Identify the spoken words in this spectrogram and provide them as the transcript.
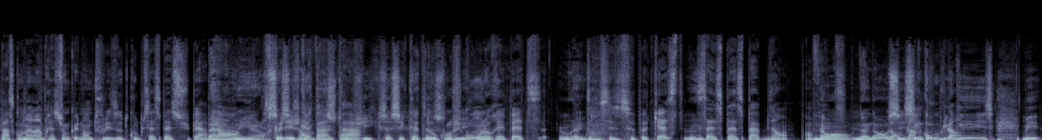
Parce qu'on a l'impression que dans tous les autres couples, ça se passe super bah bien, oui, alors que les gens parlent pas. Ça c'est catastrophique. Donc, du coup, on le répète dans ce, podcast, ça se passe pas bien. En non, fait, non, non, c'est compliqué. Mais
